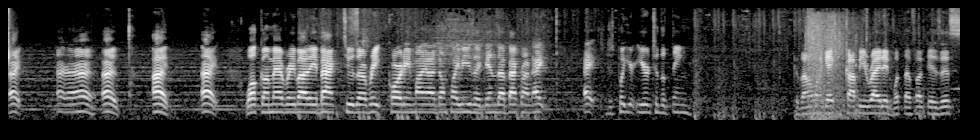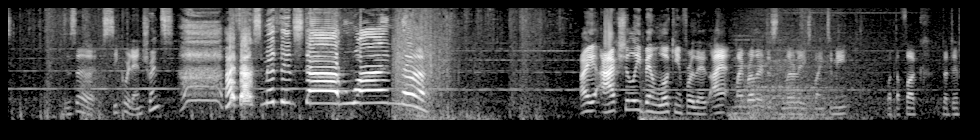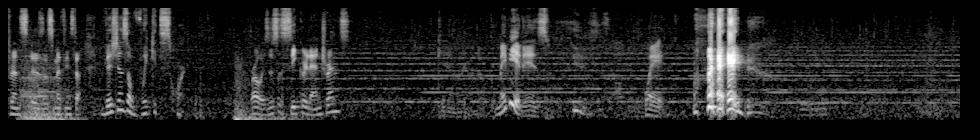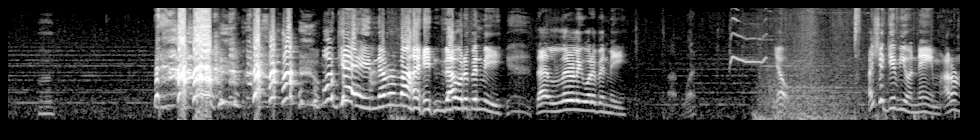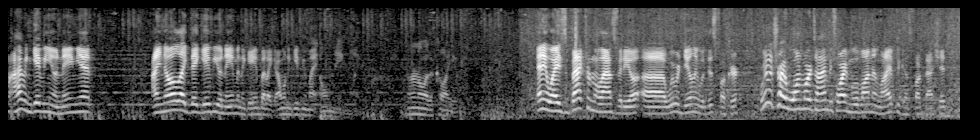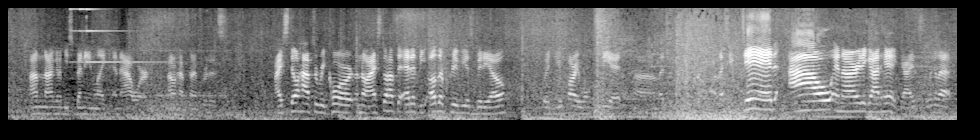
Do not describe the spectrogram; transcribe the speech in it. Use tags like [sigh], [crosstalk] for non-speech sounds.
hey, hey, hey, hey, hey. Welcome everybody back to the recording. My uh, don't play music in the background. Hey, hey, just put your ear to the thing. Cause I don't want to get copyrighted. What the fuck is this? Is this a secret entrance? [gasps] I found Smithing Stone one. I actually been looking for this. I my brother just literally explained to me what the fuck the difference is the smithing stuff. Visions of Wicked Sword. Bro, is this a secret entrance? Maybe it is. Wait. [laughs] Wait. [laughs] okay, never mind. [laughs] That would have been me. That literally would have been me. Uh, what? Yo. I should give you a name. I don't. I haven't given you a name yet. I know, like they gave you a name in the game, but like I want to give you my own name. Like I don't know what to call you. Anyways, back from the last video, uh, we were dealing with this fucker. We're gonna try one more time before I move on in live because fuck that shit. I'm not gonna be spending like an hour. I don't have time for this. I still have to record. No, I still have to edit the other previous video, which you probably won't see it uh, unless you did. Ow! And I already got hit, guys. Look at that.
